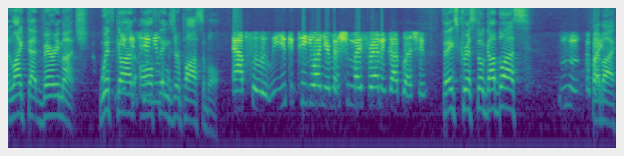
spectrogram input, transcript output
like that very much. With God, all things are possible. Absolutely. You continue on your mission, my friend, and God bless you. Thanks, Crystal. God bless. hmm Bye bye.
